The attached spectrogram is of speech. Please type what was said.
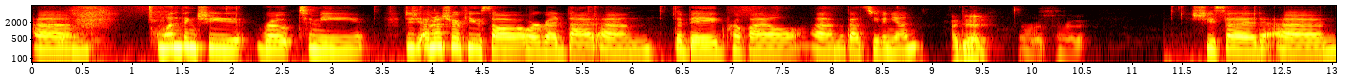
Um, one thing she wrote to me. Did you, I'm not sure if you saw or read that um, the big profile um, about Steven Yeun. I did. I read. I read it. She said. Um,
